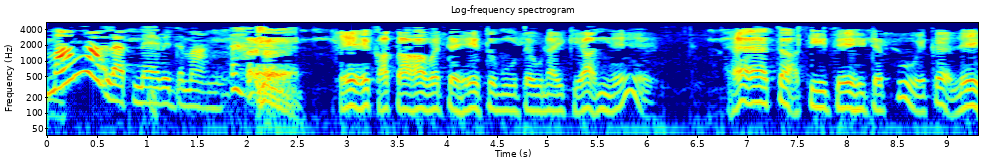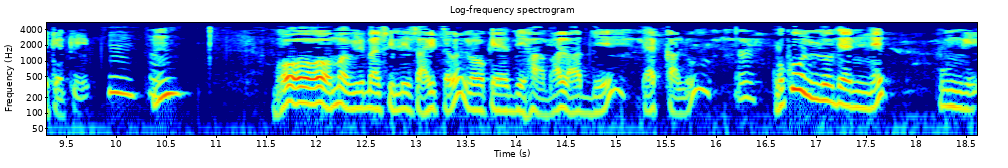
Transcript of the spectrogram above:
මං අහලත් නෑ වෙද මාමේ ඒ කතාවට හේතු භූත උණයි කියන්නේ ඈත අතීතයේ හිටපු එක ලේඛකෙක්. හ්ම් හ්ම්. බොහොම විමසිලි සහිතව ලෝකයේ දිහා බලද්දී දැක්කලු කුකුල්ලු දෙන්නේ උන්ගේ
